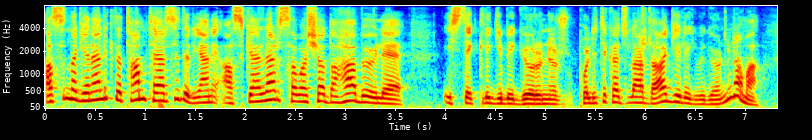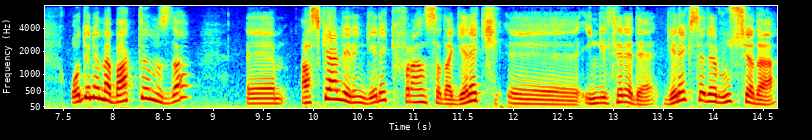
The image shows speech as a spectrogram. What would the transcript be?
Aslında genellikle tam tersidir. Yani askerler savaşa daha böyle istekli gibi görünür. Politikacılar daha geri gibi görünür ama o döneme baktığımızda e, askerlerin gerek Fransa'da gerek e, İngiltere'de gerekse de Rusya'da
